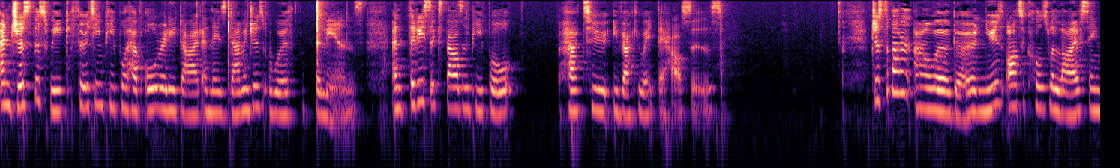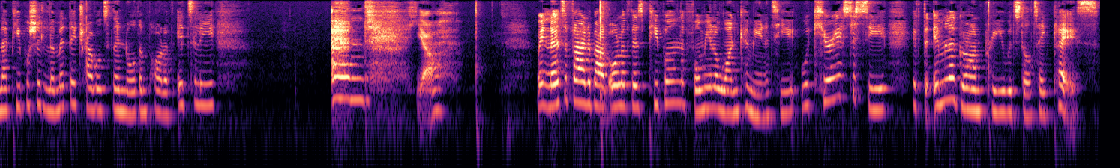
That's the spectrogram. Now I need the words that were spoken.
And just this week, 13 people have already died, and there's damages worth billions. And 36,000 people had to evacuate their houses. Just about an hour ago, news articles were live saying that people should limit their travel to the northern part of Italy. And yeah, when notified about all of this, people in the Formula One community were curious to see if the Imola Grand Prix would still take place.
